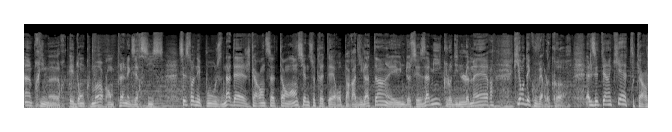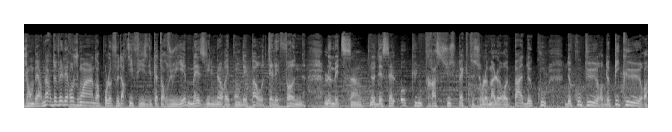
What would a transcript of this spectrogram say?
imprimeur, est donc mort en plein exercice. C'est son épouse, Nadège, 47 ans, ancienne secrétaire au Paradis Latin, et une de ses amies, Claudine Lemaire, qui ont découvert le corps. Elles étaient inquiètes car Jean-Bernard devait les rejoindre pour le feu d'artifice du 14 juillet, mais il ne répondait pas au téléphone. Le médecin ne décèle aucune trace suspecte sur le malheureux. Pas de coup, de coupure, de piqûre.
